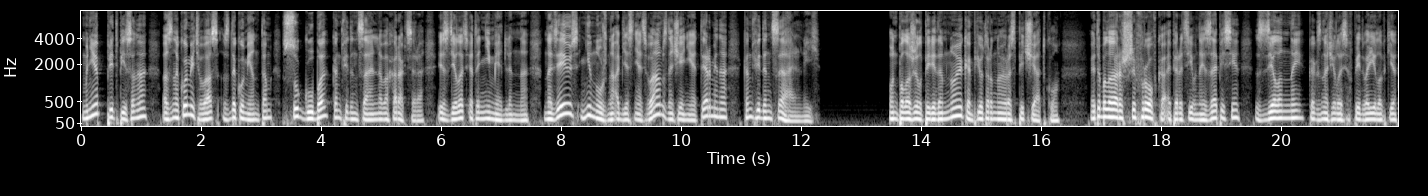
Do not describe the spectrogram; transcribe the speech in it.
мне предписано ознакомить вас с документом сугубо конфиденциального характера и сделать это немедленно. Надеюсь, не нужно объяснять вам значение термина «конфиденциальный». Он положил передо мной компьютерную распечатку — Это была расшифровка оперативной записи, сделанной, как значилось в предвариловке,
